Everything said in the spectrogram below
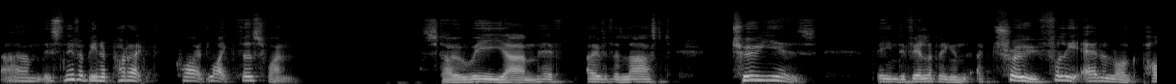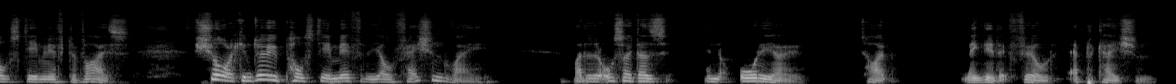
Um, there's never been a product quite like this one. So we um, have, over the last two years, been developing a true, fully analog pulsed EMF device. Sure, it can do pulsed EMF in the old fashioned way, but it also does an audio type magnetic field application.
